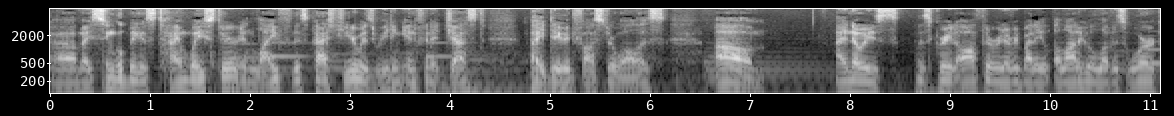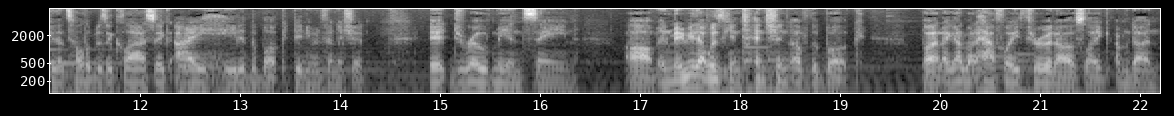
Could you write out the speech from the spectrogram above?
Uh, my single biggest time waster in life this past year was reading Infinite Jest by David Foster Wallace. Um, I know he's this great author, and everybody, a lot of people love his work, and it's held up as a classic. I hated the book, didn't even finish it. It drove me insane. Um, and maybe that was the intention of the book, but I got about halfway through and I was like, I'm done.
